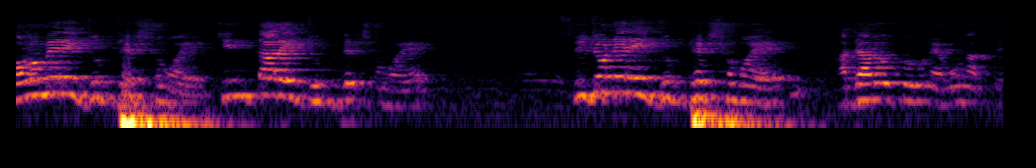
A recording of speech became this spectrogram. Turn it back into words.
কলমের এই যুদ্ধের সময়ে, চিন্তার এই যুদ্ধের সময়ে, সৃজনের এই যুদ্ধের সময়ে হাজারো তরুণ এমন আছে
